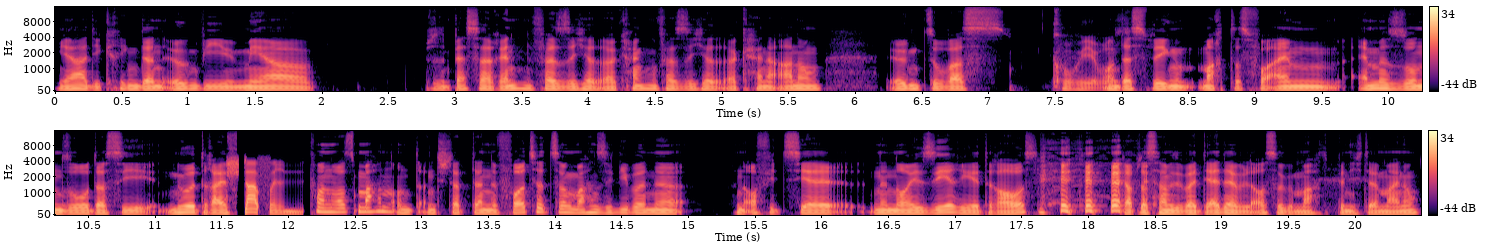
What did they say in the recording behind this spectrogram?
Ja, die kriegen dann irgendwie mehr, sind besser rentenversichert oder krankenversichert oder keine Ahnung, irgend sowas. Kurios. Und deswegen macht das vor allem Amazon so, dass sie nur drei Staffeln. von was machen und anstatt dann eine Fortsetzung machen sie lieber eine, eine offiziell eine neue Serie draus. ich glaube, das haben sie bei Daredevil auch so gemacht, bin ich der Meinung.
